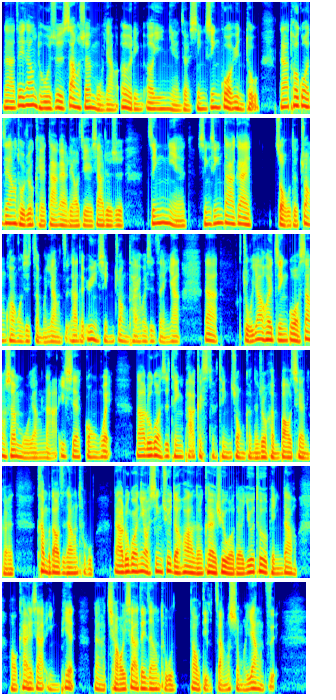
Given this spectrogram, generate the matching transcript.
那这张图是上升母羊二零二一年的行星过运图。那透过这张图就可以大概了解一下，就是今年行星大概走的状况会是怎么样子，它的运行状态会是怎样。那主要会经过上升母羊哪一些宫位？那如果你是听 Podcast 的听众，可能就很抱歉，可能看不到这张图。那如果你有兴趣的话呢，可以去我的 YouTube 频道哦看一下影片，那瞧一下这张图到底长什么样子。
